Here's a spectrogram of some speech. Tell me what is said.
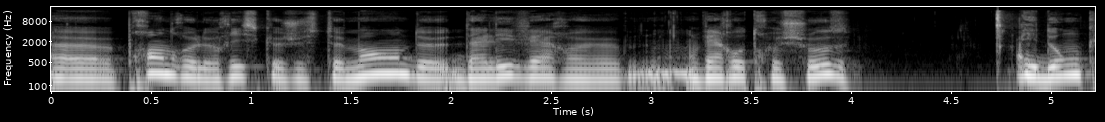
euh, prendre le risque justement d'aller euh, vers autre chose. Et donc,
